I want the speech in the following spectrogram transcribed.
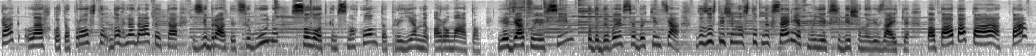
Так легко та просто доглядати та зібрати цибулю з солодким смаком та приємним ароматом. Я дякую всім, хто додивився до кінця. До зустрічі в наступних серіях, мої ексібішенові зайки. Па-па-па-па! Па!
